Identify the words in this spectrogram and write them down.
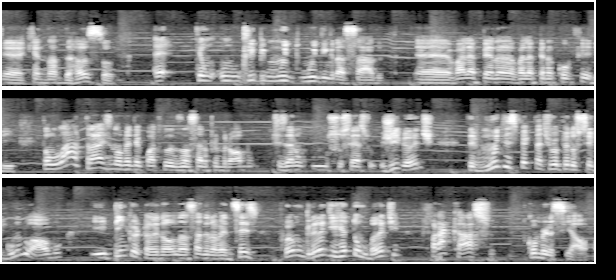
que é the Hustle, é, tem um, um clipe muito, muito engraçado. É, vale, a pena, vale a pena conferir. Então lá atrás, em 94, quando eles lançaram o primeiro álbum, fizeram um sucesso gigante. Teve muita expectativa pelo segundo álbum. E Pinkerton, lançado em 96, foi um grande retumbante fracasso comercial.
